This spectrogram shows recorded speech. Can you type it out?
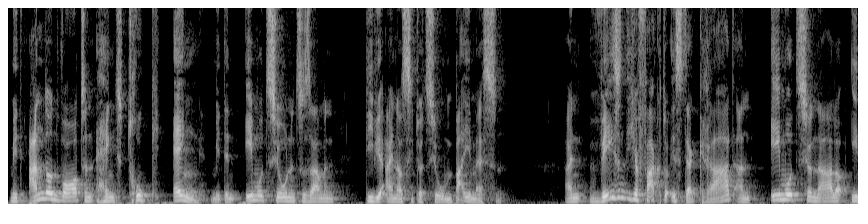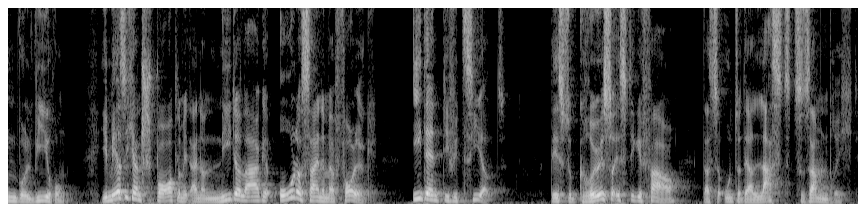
Mit anderen Worten hängt Druck eng mit den Emotionen zusammen, die wir einer Situation beimessen. Ein wesentlicher Faktor ist der Grad an emotionaler Involvierung. Je mehr sich ein Sportler mit einer Niederlage oder seinem Erfolg identifiziert, desto größer ist die Gefahr, dass er unter der Last zusammenbricht.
